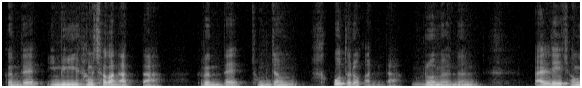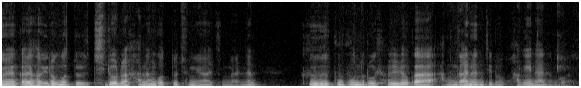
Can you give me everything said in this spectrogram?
근데 이미 상처가 났다. 그런데 점점 하고 들어간다. 그러면은 빨리 정형외과에서 이런 것들 치료를 하는 것도 중요하지만은 그 부분으로 혈류가 안 가는지를 확인하는 것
